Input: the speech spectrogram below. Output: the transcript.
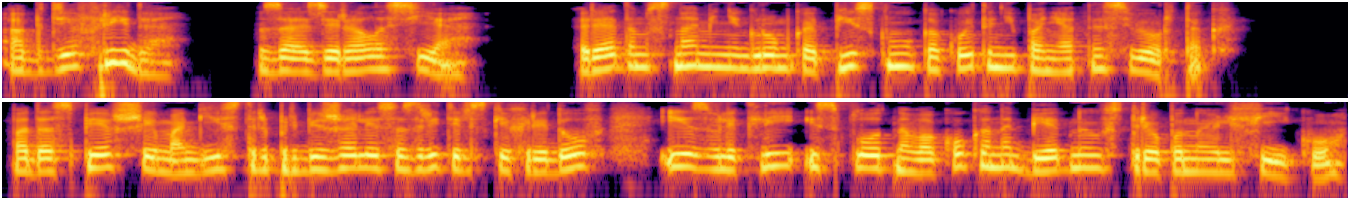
«А где Фрида?» – заозиралась я. Рядом с нами негромко пискнул какой-то непонятный сверток. Подоспевшие магистры прибежали со зрительских рядов и извлекли из плотного кокона бедную встрепанную эльфийку.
